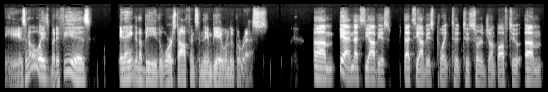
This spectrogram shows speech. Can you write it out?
he isn't always, but if he is, it ain't going to be the worst offense in the NBA when Luka rests. Um, yeah, and that's the obvious that's the obvious point to to sort of jump off to. Um,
